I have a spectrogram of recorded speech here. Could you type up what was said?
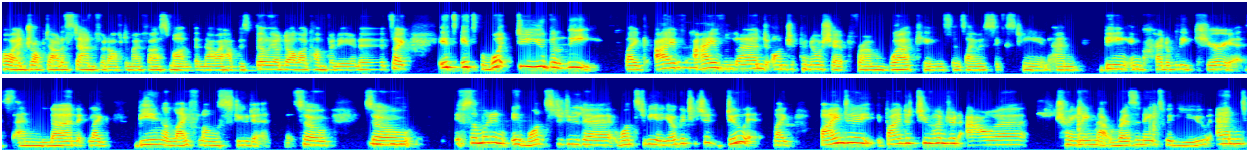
oh i dropped out of stanford after my first month and now i have this billion dollar company. And it's like it's it's what do you believe like I've I've learned entrepreneurship from working since I was 16 and being incredibly curious and learn like being a lifelong student. So so mm-hmm. if someone it wants to do their wants to be a yoga teacher, do it. Like find a find a 200 hour training that resonates with you and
